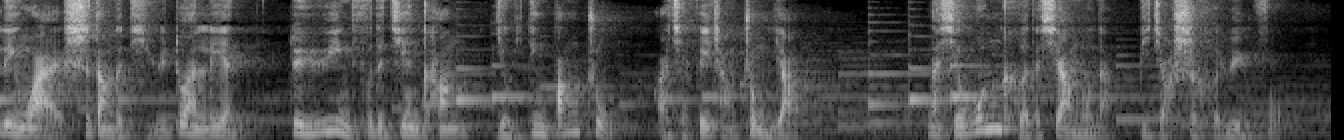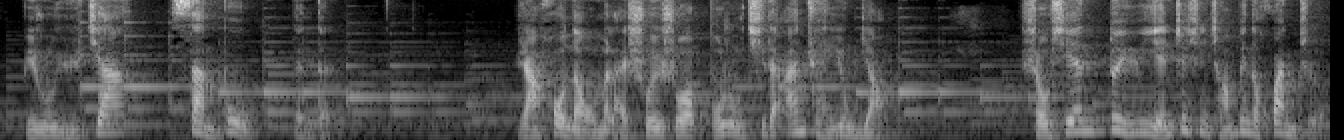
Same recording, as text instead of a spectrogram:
另外，适当的体育锻炼对于孕妇的健康有一定帮助，而且非常重要。那些温和的项目呢，比较适合孕妇，比如瑜伽、散步等等。然后呢，我们来说一说哺乳期的安全用药。首先，对于炎症性肠病的患者，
